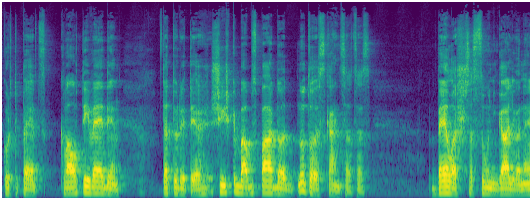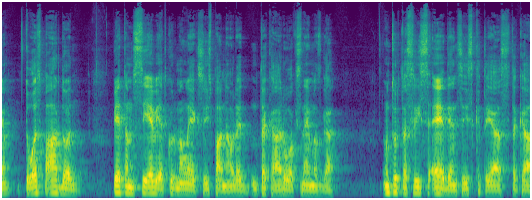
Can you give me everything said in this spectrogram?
kur tu pēc kvalitīvu ēdienu. Tad tur ir tie šiškebabus pārdod, nu tos skaņas saucās. Bēlašas ar suņu gaļu, vai ne? Tos pārdod. Pie tam sieviete, kur man liekas, vispār nav redz, nu, tā kā rokas nemazgā. Un tur tas viss ēdiens izskatījās tā kā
